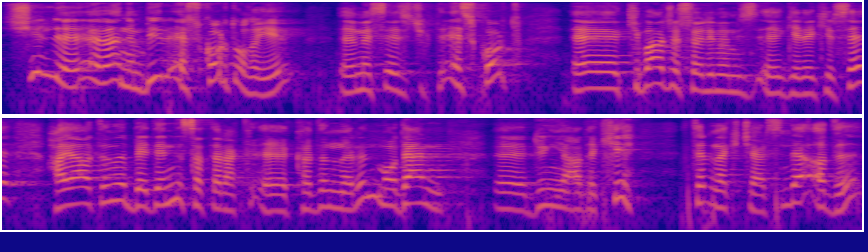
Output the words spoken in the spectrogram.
şimdi efendim bir eskort olayı e, meselesi çıktı. Eskort e, kibarca söylememiz e, gerekirse hayatını bedenini satarak e, kadınların modern e, dünyadaki tırnak içerisinde adı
